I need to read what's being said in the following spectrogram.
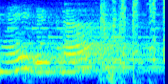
Hey, Luca.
